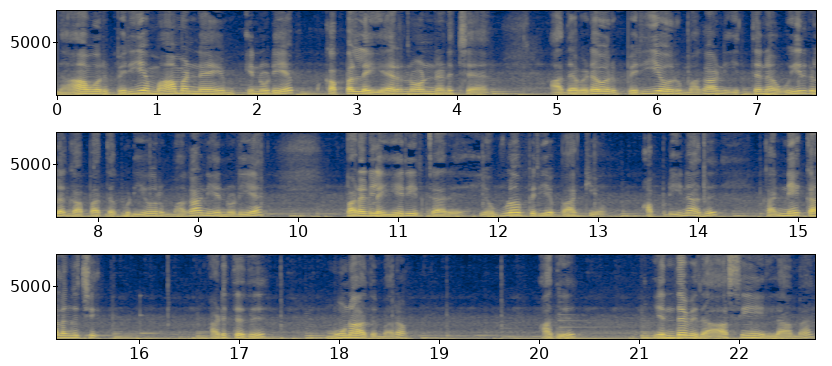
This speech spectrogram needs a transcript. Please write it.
நான் ஒரு பெரிய மாமன்னை என்னுடைய கப்பலில் ஏறணும்னு நினச்சேன். அதை விட ஒரு பெரிய ஒரு மகான் இத்தனை உயிர்களை காப்பாற்றக்கூடிய ஒரு மகான் என்னுடைய படகுல ஏறி இருக்காரு. எவ்வளோ பெரிய பாக்கியம். அப்படின்னு அது கண்ணே கலங்குச்சு. அடுத்தது மூணாவது மரம். அது எந்தவித ஆசையும் இல்லாமல்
